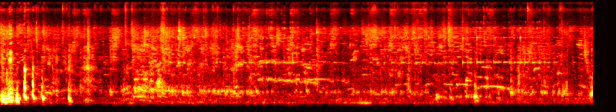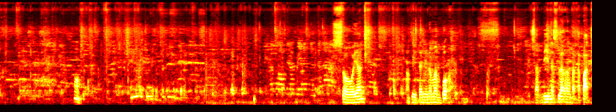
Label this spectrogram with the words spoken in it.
Init. oh. So, ayan. Makita niyo naman po. Sardinas lang ang katapat.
